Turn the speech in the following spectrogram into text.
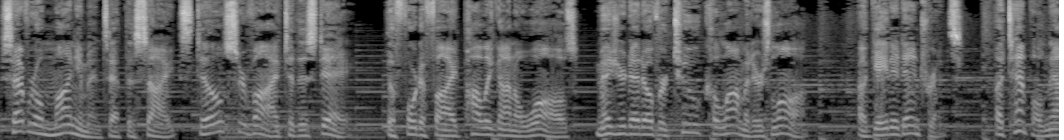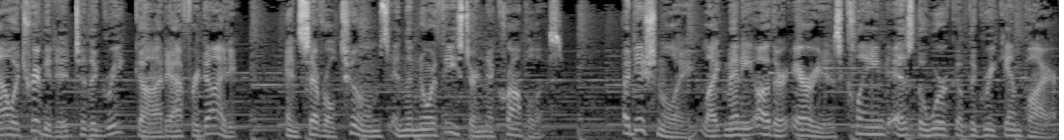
Several monuments at the site still survive to this day. The fortified polygonal walls measured at over 2 kilometers long, a gated entrance, a temple now attributed to the Greek god Aphrodite, and several tombs in the northeastern necropolis. Additionally, like many other areas claimed as the work of the Greek Empire,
